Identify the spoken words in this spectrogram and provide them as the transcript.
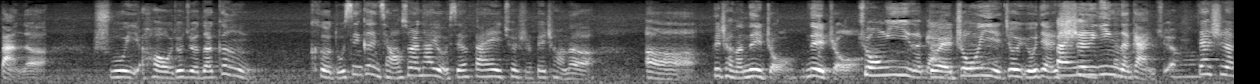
版的书以后，我就觉得更可读性更强。虽然它有些翻译确实非常的。呃，非常的那种那种中意的感觉，对中意就有点生硬的感觉，但是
